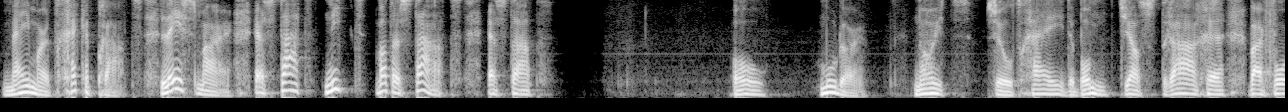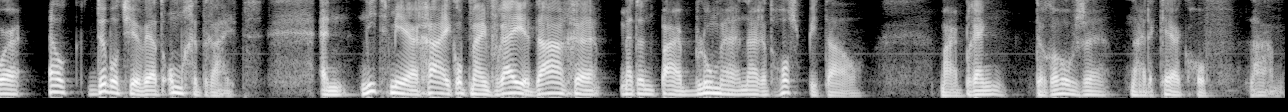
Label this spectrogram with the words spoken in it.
mijmert gekke praat. Lees maar, er staat niet wat er staat. Er staat... O, moeder, nooit zult gij de bontjas dragen... waarvoor elk dubbeltje werd omgedraaid. En niet meer ga ik op mijn vrije dagen... met een paar bloemen naar het hospitaal. Maar breng de rozen naar de kerkhoflaan.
